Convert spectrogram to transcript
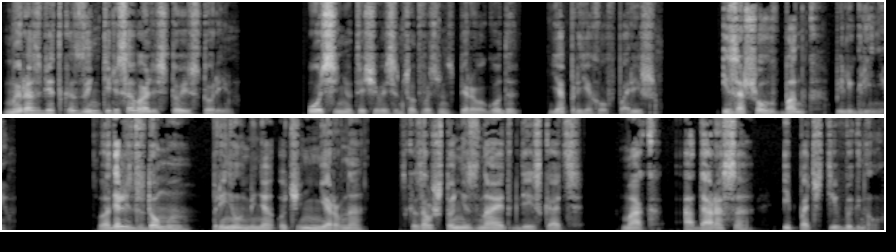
Мы, разведка, заинтересовались той историей. Осенью 1881 года я приехал в Париж и зашел в банк Пилигрини. Владелец дома принял меня очень нервно, сказал, что не знает, где искать маг Адараса, и почти выгнал.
